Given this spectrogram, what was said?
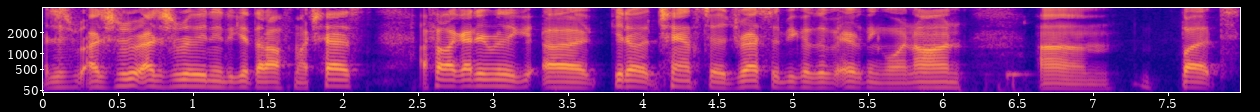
I just, I just, I just really need to get that off my chest. I felt like I didn't really uh, get a chance to address it because of everything going on. Um, but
